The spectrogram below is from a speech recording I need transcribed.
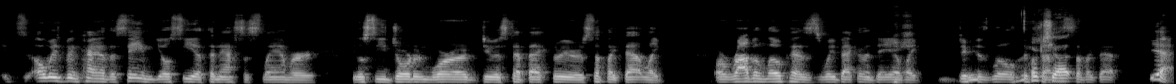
it's always been kind of the same. You'll see a Thanasis slam or you'll see Jordan Nwora do a step back three or stuff like that, like or Robin Lopez way back in the day of like doing his little hook, Hook shot, shot. and stuff like that. Yeah,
